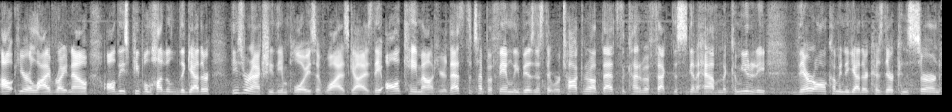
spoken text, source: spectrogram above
out here live right now, all these people huddled together, these are actually the employees of Wise Guys. They all came out here. That's the type of family business that we're talking about. That's the kind of effect this is going to have in the community. They're all coming together because they're concerned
